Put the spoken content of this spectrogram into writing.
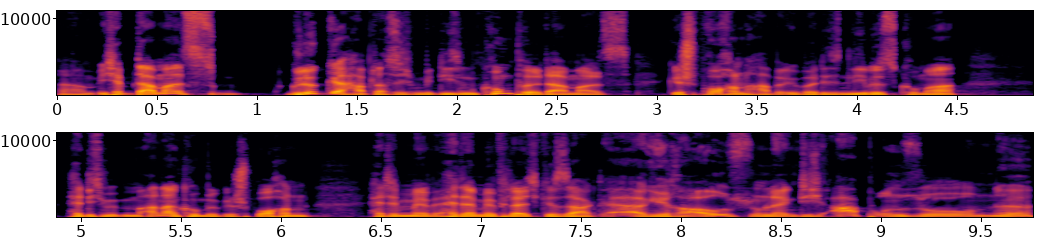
Ähm, ich habe damals Glück gehabt, dass ich mit diesem Kumpel damals gesprochen habe über diesen Liebeskummer. Hätte ich mit einem anderen Kumpel gesprochen, hätte, mir, hätte er mir vielleicht gesagt, ja, geh raus und lenk dich ab und so, ne?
